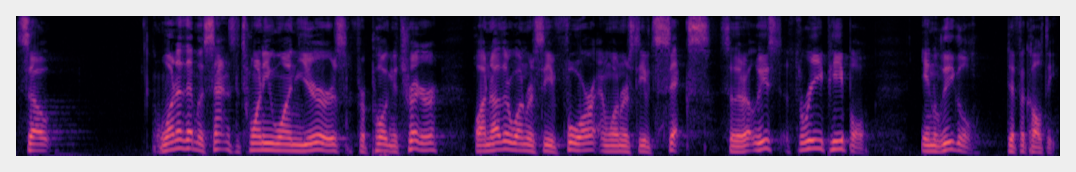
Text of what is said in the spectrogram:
So one of them was sentenced to 21 years for pulling the trigger, while another one received four and one received six. So there are at least three people in legal difficulty.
